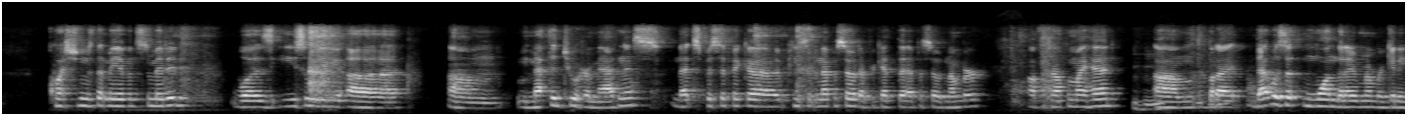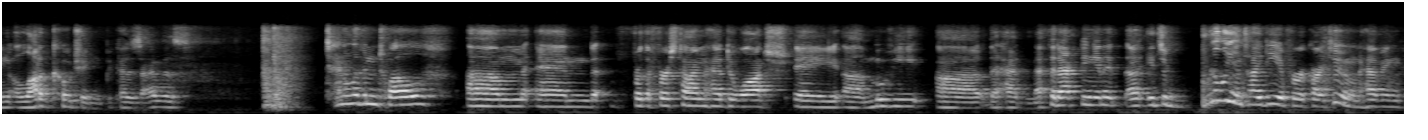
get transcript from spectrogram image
questions that may have been submitted was easily uh, um, method to her madness that specific uh, piece of an episode. I forget the episode number off the top of my head. Um, but i that was one that i remember getting a lot of coaching because i was 10 11 12 um, and for the first time had to watch a uh, movie uh, that had method acting in it. Uh, it's a brilliant idea for a cartoon having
